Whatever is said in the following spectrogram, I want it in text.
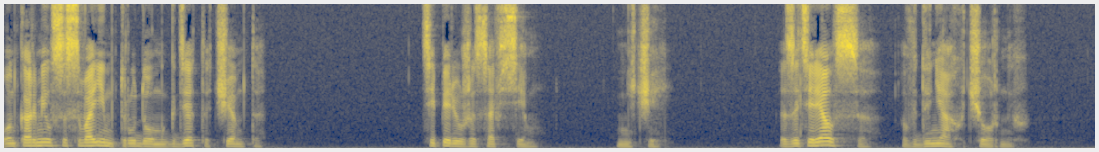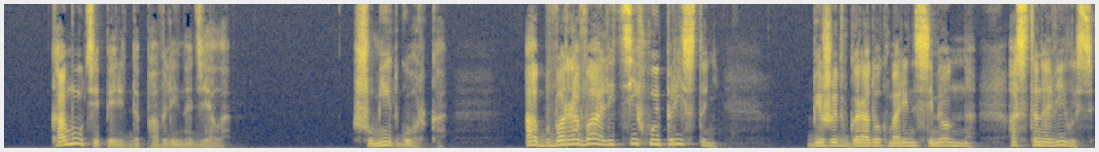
Он кормился своим трудом, где-то, чем-то. Теперь уже совсем ничей. Затерялся в днях черных. Кому теперь до павлина дело? Шумит горка. Обворовали тихую пристань. Бежит в городок Марина Семеновна. Остановилась.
